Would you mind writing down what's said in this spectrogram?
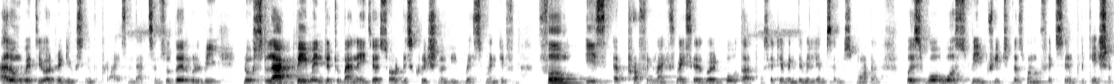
along with you are reducing the price in that sense. So there will be no slack payment to managers or discretionary investment if firm is a profit maximizer where both are positive in the williamson's model was was being treated as one of its implication.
